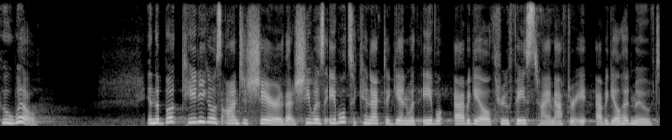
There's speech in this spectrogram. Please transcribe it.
who will? In the book, Katie goes on to share that she was able to connect again with Abigail through FaceTime after Abigail had moved.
